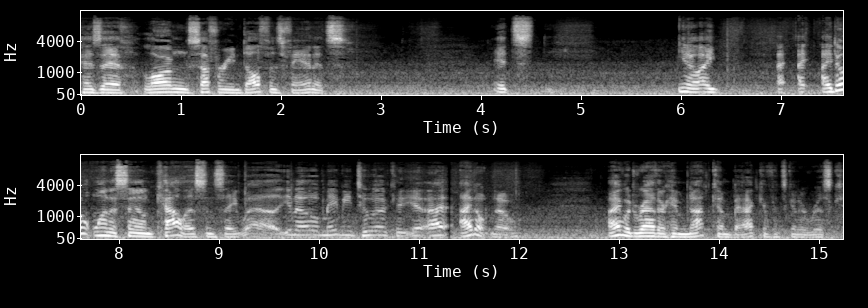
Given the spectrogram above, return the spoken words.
As a long-suffering Dolphins fan, it's it's you know I. I, I don't want to sound callous and say, well, you know, maybe Tua. Could, yeah, I, I don't know. I would rather him not come back if it's going to risk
